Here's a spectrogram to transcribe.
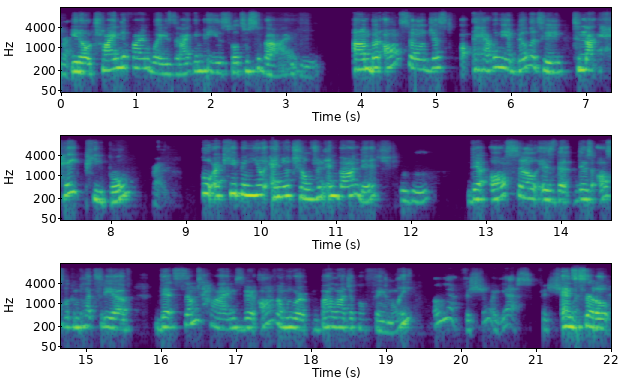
Right. You know, trying to find ways that I can be useful to survive. Mm-hmm. Um, but also just having the ability to not hate people who are keeping you and your children in bondage. Mm-hmm. There also is the there's also the complexity of that sometimes, very often, we were biological family. Oh yeah, for sure. Yes, for sure. And so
